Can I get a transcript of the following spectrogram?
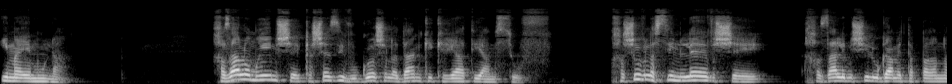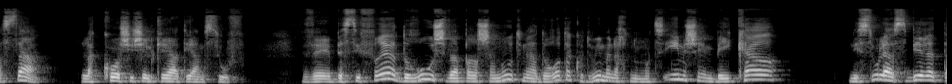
עם האמונה. חז"ל אומרים שקשה זיווגו של אדם כקריעת ים סוף. חשוב לשים לב שחז"ל המשילו גם את הפרנסה לקושי של קריעת ים סוף. ובספרי הדרוש והפרשנות מהדורות הקודמים אנחנו מוצאים שהם בעיקר ניסו להסביר את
